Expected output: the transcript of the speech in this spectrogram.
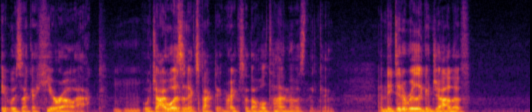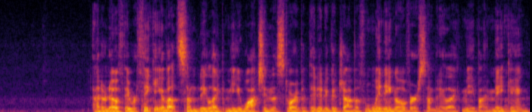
it was like a hero act, which I wasn't expecting, right? So the whole time I was thinking, and they did a really good job of I don't know if they were thinking about somebody like me watching this story, but they did a good job of winning over somebody like me by making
